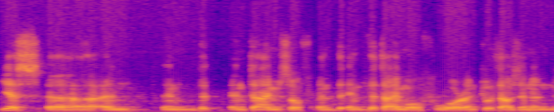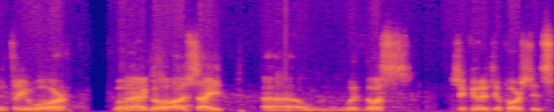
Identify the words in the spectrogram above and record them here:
Yes, uh, and in the in times of in the, in the time of war in 2003 war, when I go outside uh, with those security forces,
